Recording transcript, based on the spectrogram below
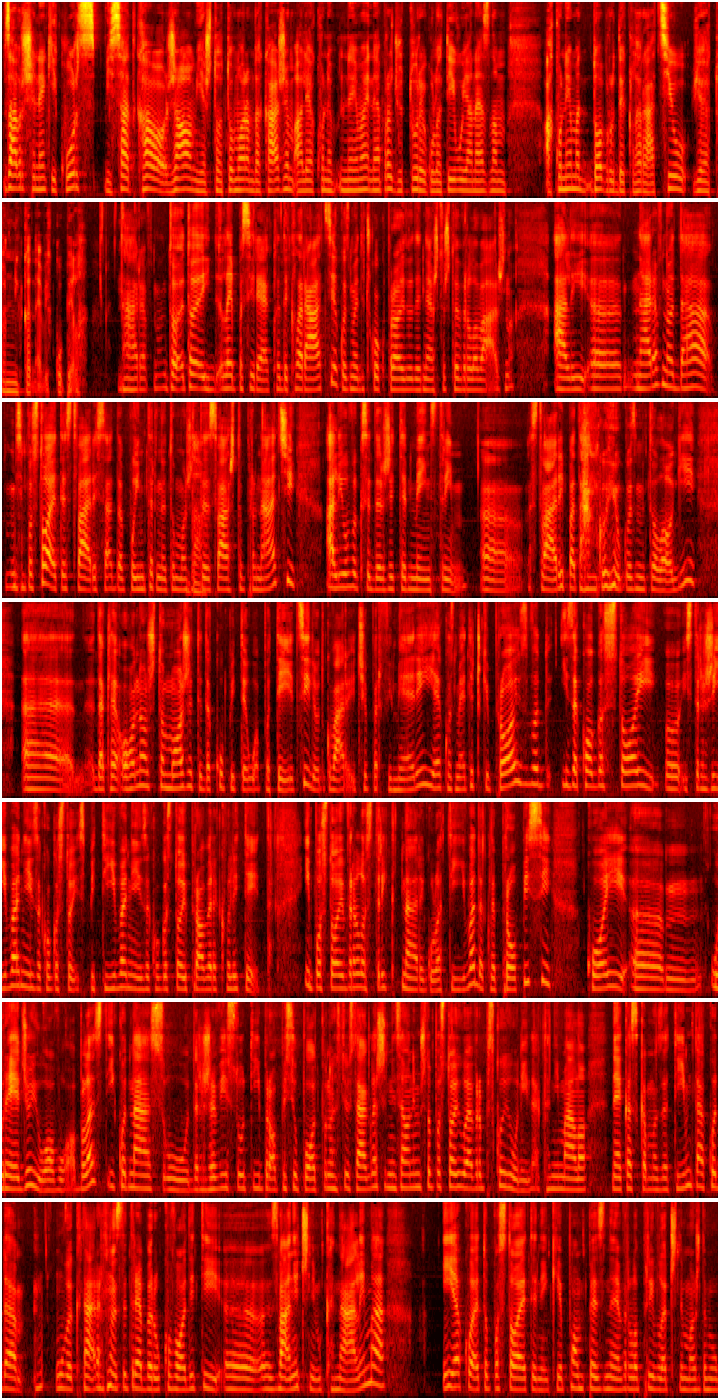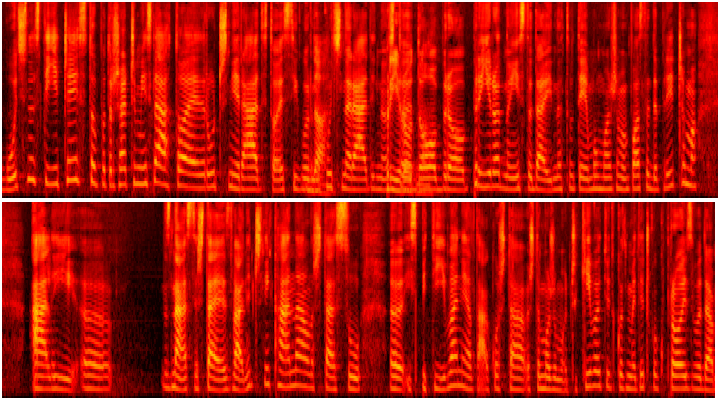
završe neki kurs i sad kao žao mi je što to moram da kažem, ali ako ne, nema, ne prođu tu regulativu, ja ne znam, ako nema dobru deklaraciju, ja to nikad ne bih kupila. Naravno, to, to je lepo si rekla, deklaracija kozmetičkog proizvoda je nešto što je vrlo važno. Ali e, naravno da, mislim, postoje te stvari sada po internetu, možete da. svašta pronaći, ali uvek se držite mainstream e, stvari, pa tako i u kozmetologiji. E, dakle, ono što možete da kupite u apoteci ili odgovarajućoj parfimeriji je kozmetički proizvod iza koga stoji e, istraživanje, iza koga stoji ispitivanje, iza koga stoji provere kvaliteta. I postoji vrlo striktna regulativa, dakle propisi koji um, uređuju ovu oblast i kod nas u državi su ti propisi u potpunosti usaglašeni sa onim što postoji u Evropskoj uniji. Dakle, ni malo ne kaskamo za tim, tako da uvek naravno se treba rukovoditi uh, zvaničnim kanalima, iako eto postoje te neke pompezne, vrlo privlačne možda mogućnosti i često potrošači misle, a to je ručni rad, to je sigurno da. kućna radinost, prirodno. to je dobro, prirodno isto da i na tu temu možemo posle da pričamo. Uh, ali uh, zna se šta je zvanični kanal, šta su uh, ispitivanja, tako, šta, šta možemo očekivati od kozmetičkog proizvoda.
